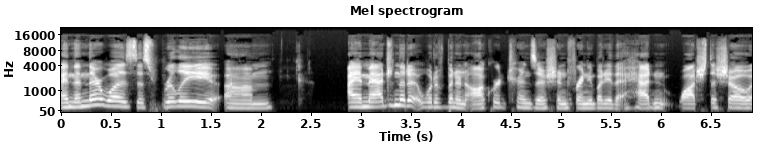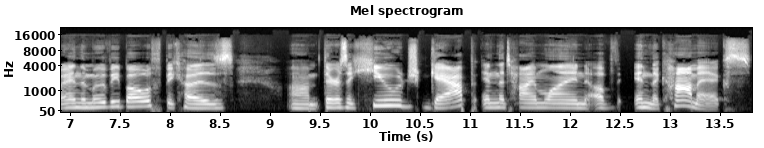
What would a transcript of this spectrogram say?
And then there was this really um I imagine that it would have been an awkward transition for anybody that hadn't watched the show and the movie both because um, there's a huge gap in the timeline of in the comics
